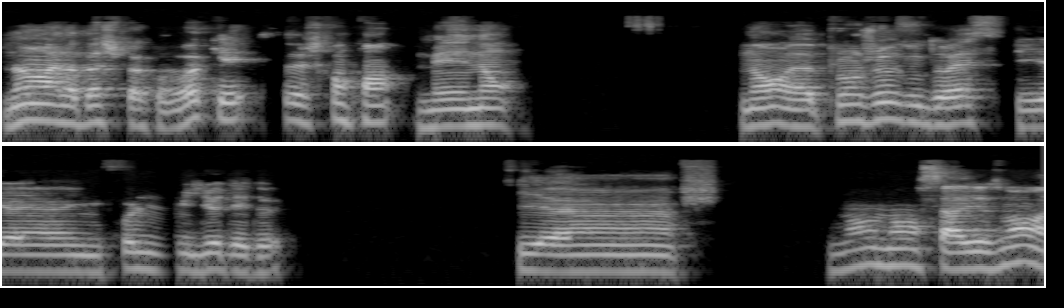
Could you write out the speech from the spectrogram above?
Non, à la base, je suis pas con. Ok, je comprends. Mais non. Non, euh, plongeuse ou dress, puis, euh, il me faut le milieu des deux. Euh, non, non, sérieusement,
